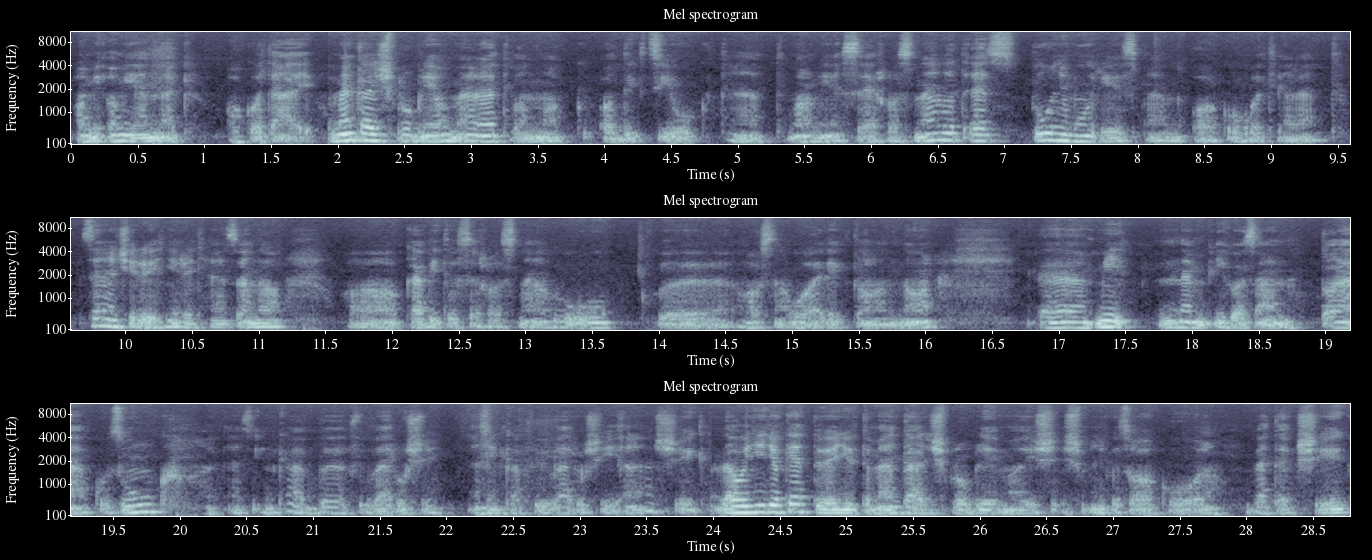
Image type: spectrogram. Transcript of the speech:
ami, ami ennek akadály. A mentális probléma mellett vannak addikciók, tehát valamilyen szerhasználat, ez túlnyomó részben alkoholt jelent. Szerencsére egy Nyíregyházan a, a kábítószer használók, használó hajléktalannal mi nem igazán találkozunk, ez inkább fővárosi, ez inkább fővárosi jelenség. De hogy így a kettő együtt a mentális probléma is, és mondjuk az alkohol betegség,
